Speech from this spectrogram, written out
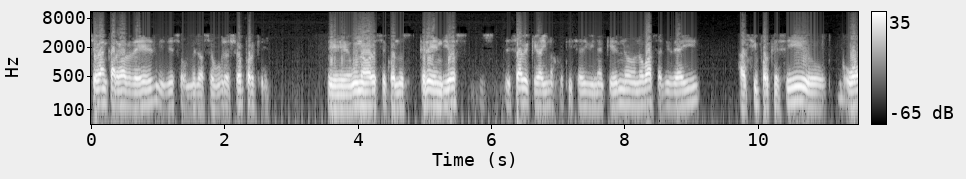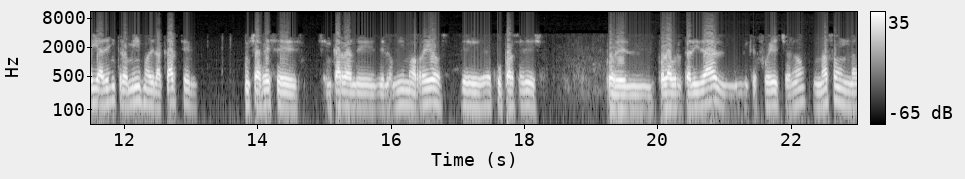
se va a encargar de él y de eso me lo aseguro yo porque eh, uno a veces cuando cree en Dios sabe que hay una justicia divina, que él no, no va a salir de ahí así porque sí, o, o ahí adentro mismo de la cárcel, muchas veces se encargan de, de los mismos reos de ocuparse de ellos por el por la brutalidad que fue hecho, ¿no? Más a una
